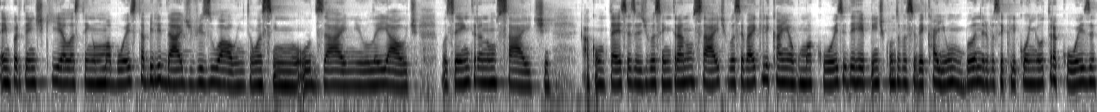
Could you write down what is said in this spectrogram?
É importante que elas tenham uma boa estabilidade visual, então, assim, o design, o layout. Você entra num site, Acontece às vezes de você entrar num site, você vai clicar em alguma coisa e de repente, quando você vê caiu um banner, você clicou em outra coisa.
